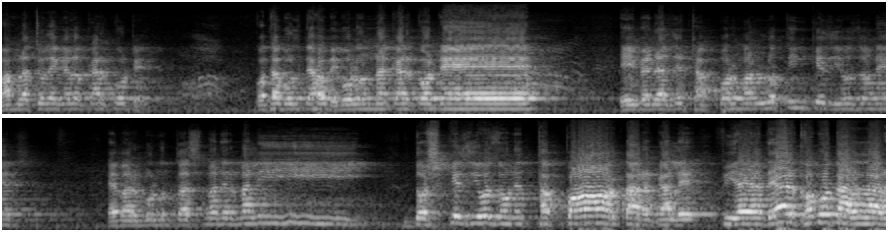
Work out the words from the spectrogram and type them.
মামলা চলে গেল কার কোর্টে? কথা বলতে হবে, বলুন না কার কোর্টে? এই বেড়া যে থাপ্পড় মারলো তিন কেজি ওজনের, এবার বলুন তো আসমানের মালিক, দশ কেজি ওজনের থাপ্পড় তার গালে ফিরাইয়া দেওয়ার ক্ষমতা আল্লাহর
